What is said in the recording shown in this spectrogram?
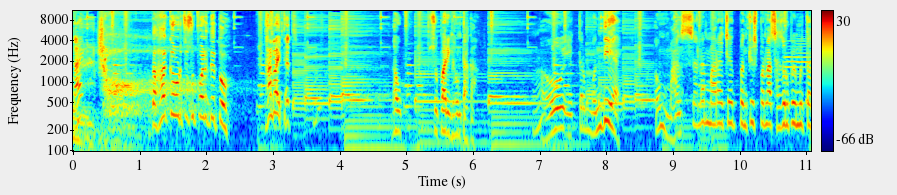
काय? दहा करोडची सुपारी देतो. थांबायचंच भाऊ सुपारी घेऊन टाका. अहो एक तर मंदी आहे. अहो माणसाला मारायचे पंचवीस पन्नास हजार रुपये मिळतात.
